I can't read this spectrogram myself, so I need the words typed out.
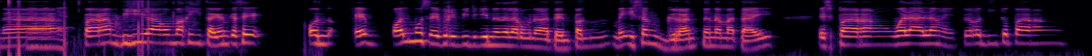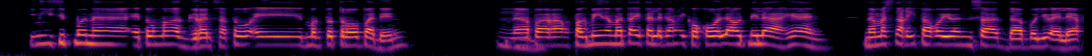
na Yan, yan. parang bihira ako makita yun kasi on ev- almost every video game na nalaro natin, pag may isang grunt na namatay, is parang wala lang eh. Pero dito parang iniisip mo na itong mga grunts na to eh magtotropa din. Hmm. Na parang pag may namatay talagang i-call out nila. Yan. Na mas nakita ko yun sa WLF.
